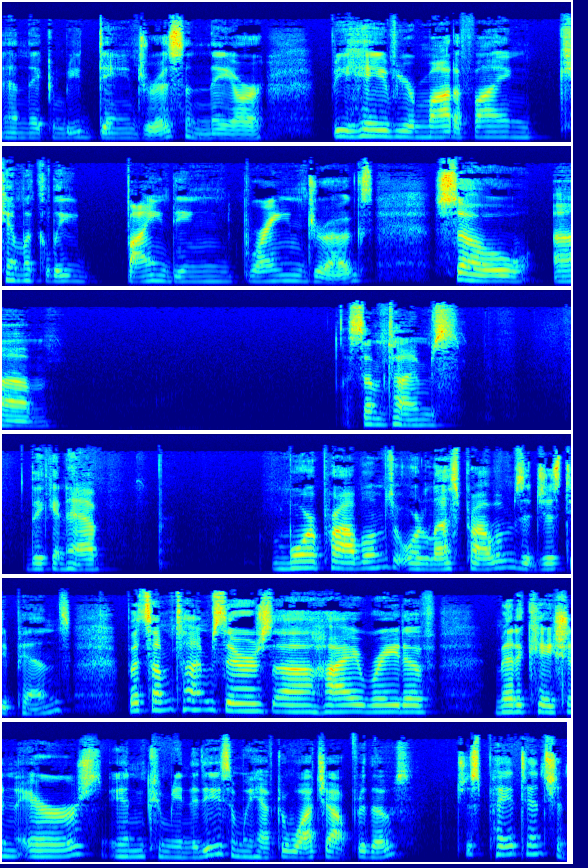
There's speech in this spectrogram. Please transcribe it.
and they can be dangerous and they are behavior modifying, chemically binding brain drugs. So um, sometimes they can have more problems or less problems. It just depends. But sometimes there's a high rate of medication errors in communities, and we have to watch out for those. Just pay attention.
